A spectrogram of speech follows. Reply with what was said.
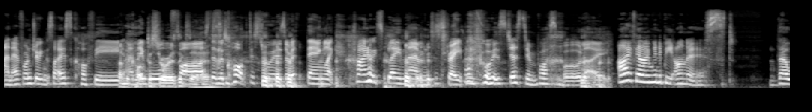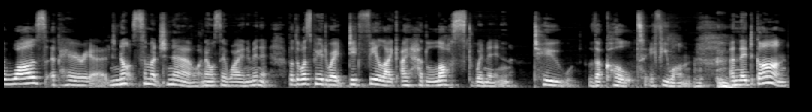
and everyone drinks iced coffee And and, the they walk fast exist. and the cock destroyers are a thing. Like trying to explain them to straight people is just impossible. Like I feel I'm going to be honest. There was a period, not so much now, and I will say why in a minute, but there was a period where it did feel like I had lost women to the cult, if you want. and they'd gone.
